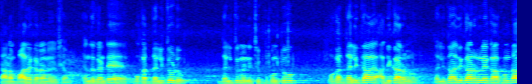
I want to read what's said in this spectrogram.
చాలా బాధాకరమైన విషయం. ఎందుకంటే ఒక దళితుడు దళితులని చెప్పుకుంటూ ఒక దళిత అధికారంలో దళిత అధికారులే కాకుండా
